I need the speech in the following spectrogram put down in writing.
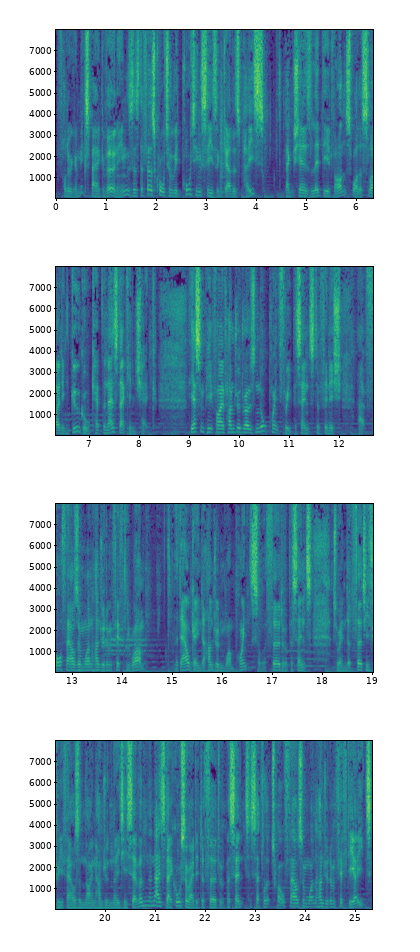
following a mixed bag of earnings as the first quarter reporting season gathers pace. Bank shares led the advance while a slide in Google kept the Nasdaq in check. The S&P 500 rose 0.3% to finish at 4151. The Dow gained 101 points, or a third of a percent, to end at 33,987. The Nasdaq also added a third of a percent to settle at 12,158.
